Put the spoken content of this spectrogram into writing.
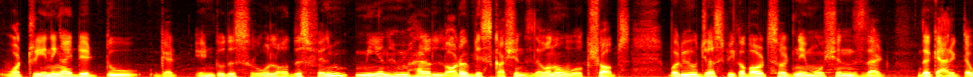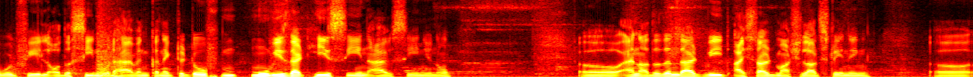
what training I did to get into this role or this film, me and him had a lot of discussions. There were no workshops, but we would just speak about certain emotions that the character would feel or the scene would have, and connected to f- movies that he's seen, I've seen, you know. Uh, and other than that, we I started martial arts training, uh,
